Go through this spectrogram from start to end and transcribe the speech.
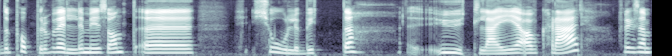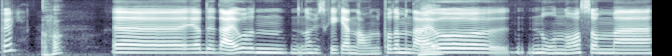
det popper opp veldig mye sånt. Eh, kjolebytte, utleie av klær, f.eks. Eh, ja, det, det er jo, nå husker ikke jeg navnet på det, men det er jo noen nå som eh,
